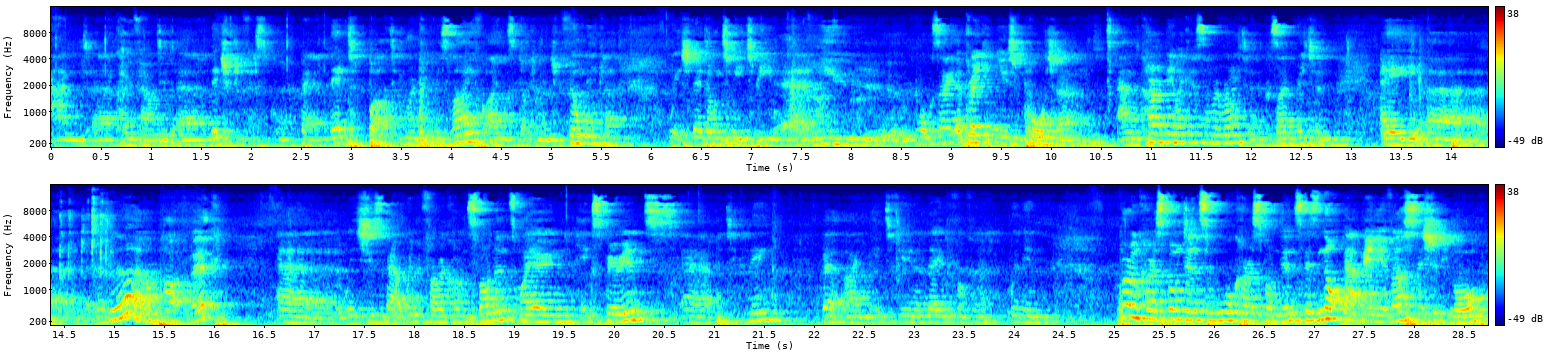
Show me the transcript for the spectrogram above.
and uh, co-founded a literature festival called Bare Lit. But in my previous life, I was a documentary filmmaker, which led on to me to be a new, what was I, a breaking news reporter. And currently, I guess I'm a writer because I've written a, uh, part book uh, which is about women foreign correspondents, my own experience uh, particularly, but I'm interviewing a load of other women foreign correspondents and war correspondents. There's not that many of us, there should be more.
